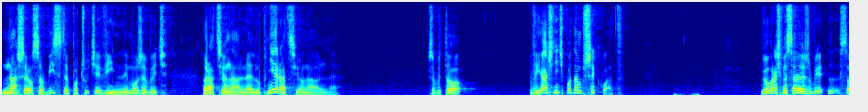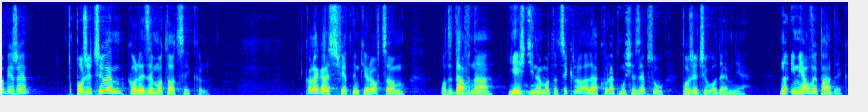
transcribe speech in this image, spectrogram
nasze osobiste poczucie winy może być racjonalne lub nieracjonalne. Żeby to wyjaśnić, podam przykład. Wyobraźmy sobie, żeby, sobie, że pożyczyłem koledze motocykl. Kolega jest świetnym kierowcą, od dawna jeździ na motocyklu, ale akurat mu się zepsuł, pożyczył ode mnie. No i miał wypadek.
